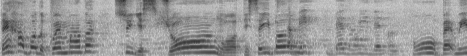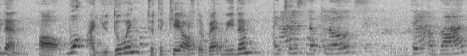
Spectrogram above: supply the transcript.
Then how about the grandmother? She is strong or disabled? A disabled? bit bedridden. Oh, bedridden. Uh, what are you doing to take care of the bedridden? I change the clothes, take a bath.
